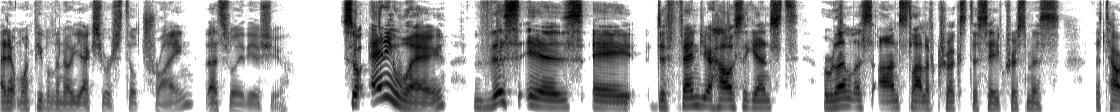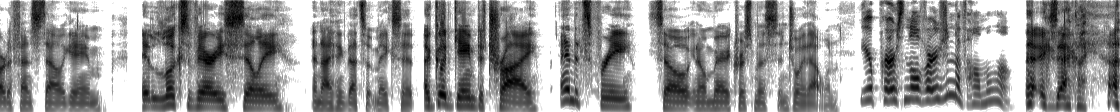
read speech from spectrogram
I didn't want people to know you actually were still trying. That's really the issue. So anyway, this is a defend your house against a relentless onslaught of crooks to save Christmas, the tower defense style game. It looks very silly, and I think that's what makes it a good game to try, and it's free. So, you know, Merry Christmas. Enjoy that one. Your personal version of Home Alone. exactly.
